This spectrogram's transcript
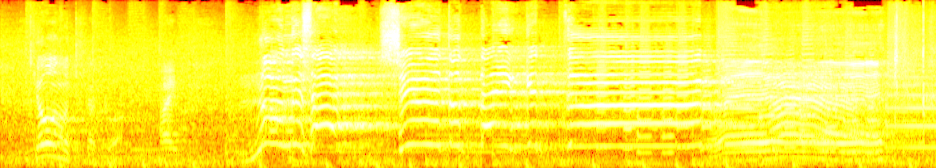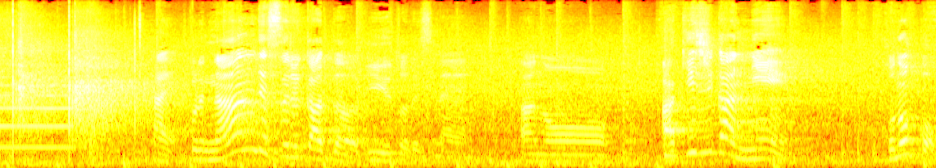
今日の企画は？はい。ロングサーシュート対決はい。これなんでするかというとですねあのー、空き時間にこの子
